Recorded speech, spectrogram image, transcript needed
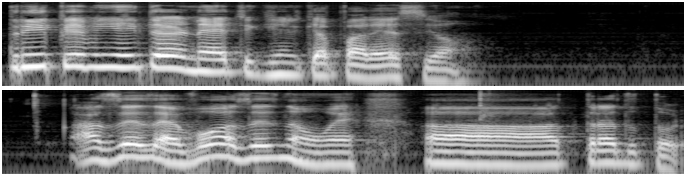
Trip é minha internet aqui, gente, que aparece, ó. Às vezes é vou, às vezes não, é ah, tradutor.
